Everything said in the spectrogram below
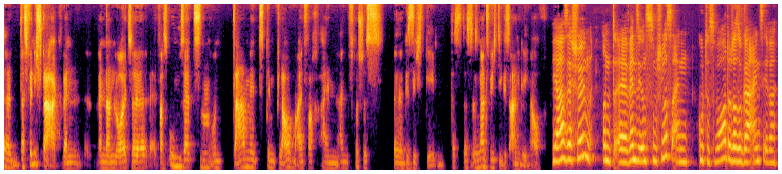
äh, das finde ich stark, wenn, wenn dann Leute etwas umsetzen und damit dem Glauben einfach ein, ein frisches äh, Gesicht geben. Das, das ist ein ganz wichtiges Anliegen auch. Ja, sehr schön. Und äh, wenn Sie uns zum Schluss ein gutes Wort oder sogar eins Ihrer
